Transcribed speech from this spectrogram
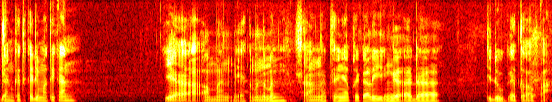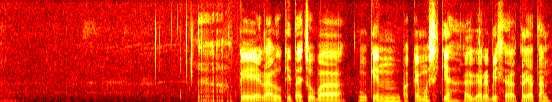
Dan ketika dimatikan ya aman ya teman-teman. Sangat senyap sekali. Nggak ada jeduk atau apa. Nah oke. Lalu kita coba mungkin pakai musik ya agar bisa kelihatan.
